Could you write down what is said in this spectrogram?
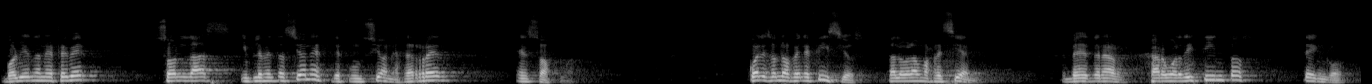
volviendo en FB, son las implementaciones de funciones de red en software. ¿Cuáles son los beneficios? Ya lo hablamos recién. En vez de tener hardware distintos, tengo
